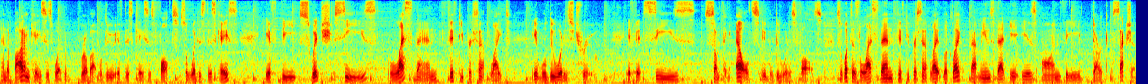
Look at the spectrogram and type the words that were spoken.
and the bottom case is what the robot will do if this case is false. So what is this case? If the switch sees less than 50% light, it will do what is true. If it sees something else, it will do what is false. So what does less than 50% light look like? That means that it is on the dark section.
